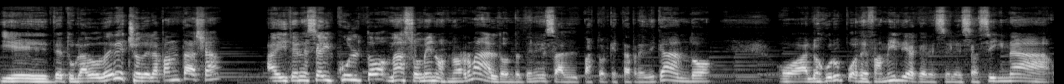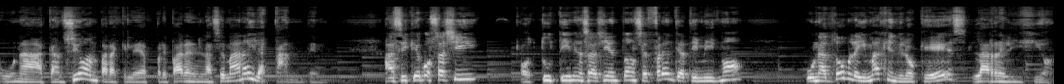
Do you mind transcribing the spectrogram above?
Y eh, de tu lado derecho de la pantalla, ahí tenés el culto más o menos normal, donde tenés al pastor que está predicando, o a los grupos de familia que se les asigna una canción para que le preparen en la semana y la canten. Así que vos allí, o tú tienes allí entonces frente a ti mismo, una doble imagen de lo que es la religión.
